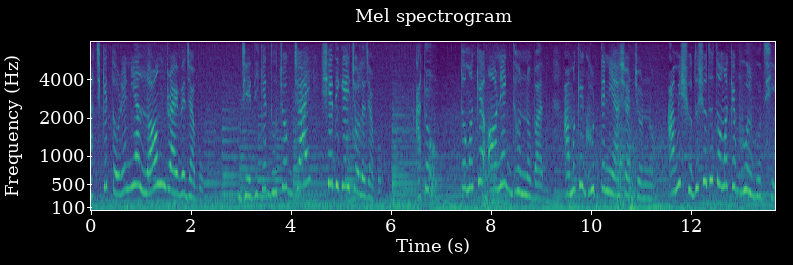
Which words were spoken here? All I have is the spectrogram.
আজকে তোরে নিয়ে লং ড্রাইভে যাব। যেদিকে দু চোখ যায় সেদিকেই চলে যাব। তো তোমাকে অনেক ধন্যবাদ আমাকে ঘুরতে নিয়ে আসার জন্য। আমি শুধু শুধু তোমাকে ভুল বুঝি।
